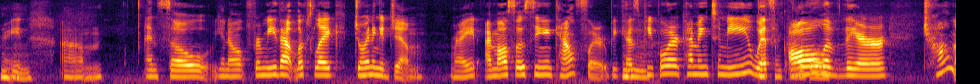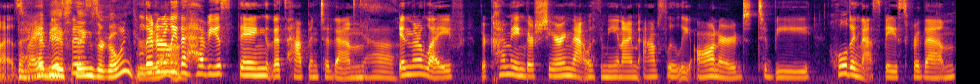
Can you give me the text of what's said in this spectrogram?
right? Um, and so, you know, for me, that looked like joining a gym, right? I'm also seeing a counselor because people are coming to me with all of their traumas, The right? heaviest This things they're going through. literally yeah. the heaviest thing that's happened to them Yeah. in their life. They're coming, they're sharing that with me, and I'm absolutely honored to be holding that space for them.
